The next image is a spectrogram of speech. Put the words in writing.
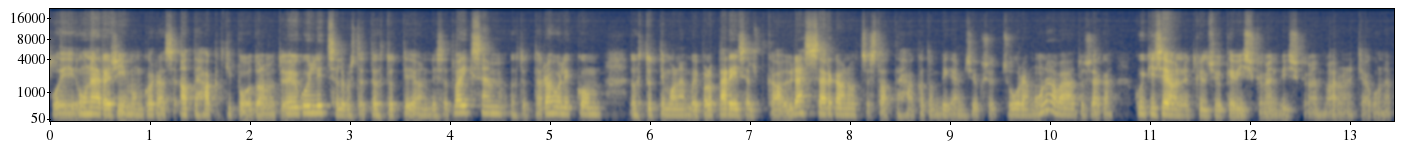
kui unerežiim on korras, ATH-d kipuvad olema öökullid, sellepärast et õhtuti on lihtsalt vaiksem, õhtuti on rahulikum. õhtuti ma olen võib-olla päriselt ka üles ärganud, sest ATH-d on pigem siuksed suurema unevajadusega, kuigi see on nüüd küll sihuke viiskümmend, viiskümmend, ma arvan, et jaguneb.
